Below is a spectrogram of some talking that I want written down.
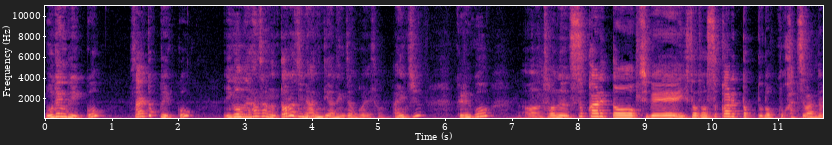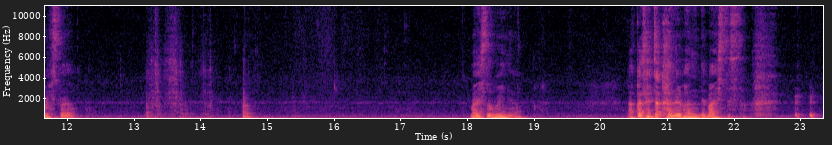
오뎅도 있고 쌀떡도 있고 이거는 항상 떨어지면 안 돼요 냉장고에서 알지? 그리고 어, 저는 쑥가래떡 집에 있어서 쑥가래떡도 넣고 같이 만들었어요. 맛있어 보이네요. 아까 살짝 간을 봤는데 맛있었어.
